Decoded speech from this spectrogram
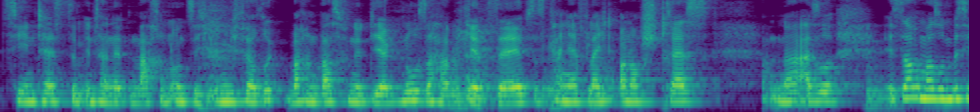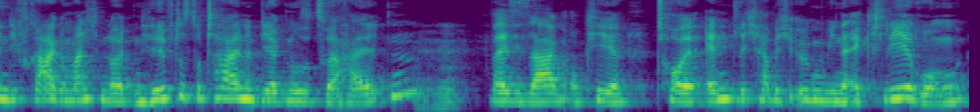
zehn Tests im Internet machen und sich irgendwie verrückt machen, was für eine Diagnose habe ich jetzt selbst. Das kann ja vielleicht auch noch Stress. Ne? Also mhm. ist auch immer so ein bisschen die Frage, manchen Leuten hilft es total, eine Diagnose zu erhalten, mhm. weil sie sagen, okay, toll, endlich habe ich irgendwie eine Erklärung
